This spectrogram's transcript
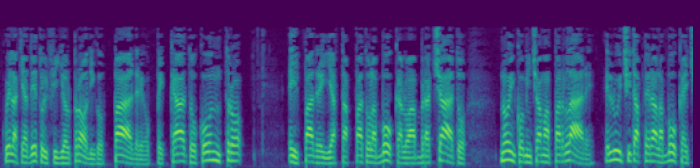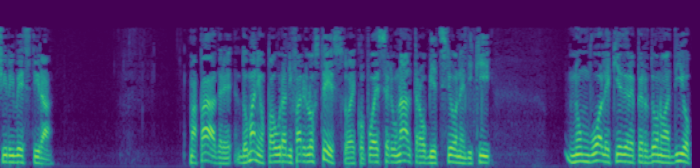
quella che ha detto il figlio al prodigo, Padre, ho peccato contro... E il padre gli ha tappato la bocca, lo ha abbracciato, noi incominciamo a parlare e lui ci tapperà la bocca e ci rivestirà. Ma padre, domani ho paura di fare lo stesso, ecco, può essere un'altra obiezione di chi non vuole chiedere perdono a Dio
